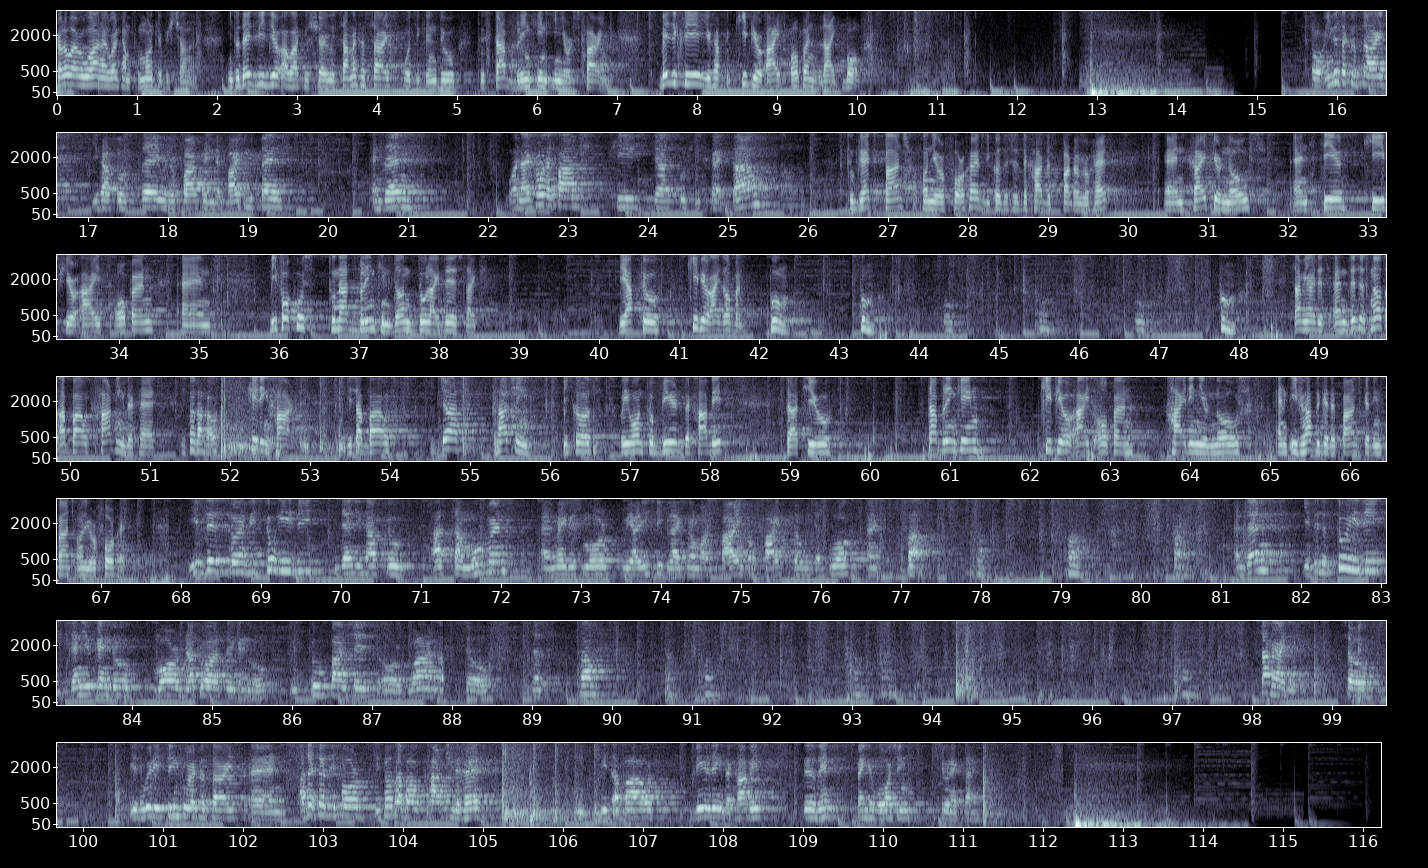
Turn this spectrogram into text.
Hello everyone and welcome to Monkefish channel. In today's video I want to show you some exercise what you can do to stop blinking in your sparring. Basically you have to keep your eyes open like Bob. So in this exercise you have to stay with your partner in the fighting stance and then when I throw the punch he just put his head down to get punch on your forehead because this is the hardest part of your head and hide your nose and still keep your eyes open and be focused. To not blinking. Don't do like this like you have to keep your eyes open. Boom. Boom. Boom. Boom. Boom, something like this. And this is not about hardening the head. It's not about hitting hard. It's about just touching because we want to build the habit that you stop blinking, keep your eyes open, hiding your nose, and if you have to get a punch, getting punch on your forehead. If this is going to be too easy, then you have to add some movement and make this more realistic like normal sparring or fight. So we just walk and bam, bam, bam, And then, if this is too easy, then you can do more natural, so you can go with two punches or one. So just pump, Something like this. So it's really simple exercise and as I said before, it's not about hardening the head, it's about building the habit. This is it. Thank you for watching. See you next time.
